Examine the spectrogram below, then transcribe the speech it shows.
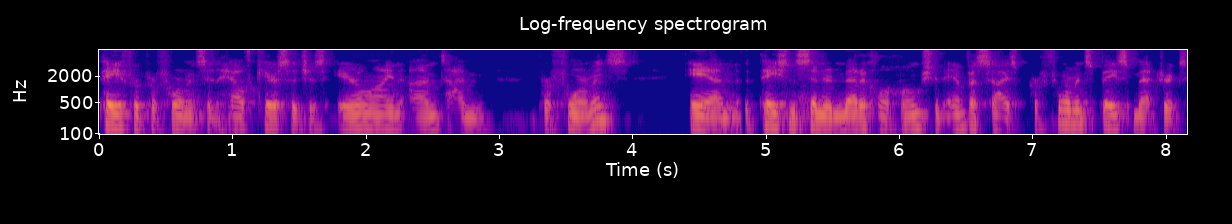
pay for performance in healthcare, such as airline on time performance. And the patient centered medical home should emphasize performance based metrics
